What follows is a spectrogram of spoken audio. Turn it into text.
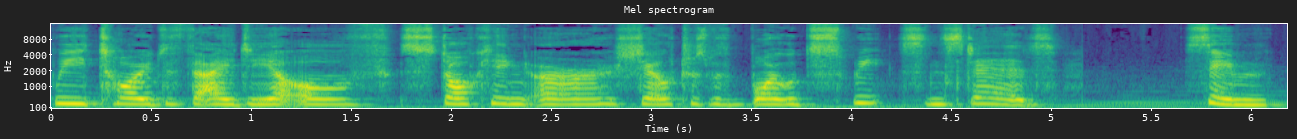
we toyed with the idea of stocking our shelters with boiled sweets instead. Same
